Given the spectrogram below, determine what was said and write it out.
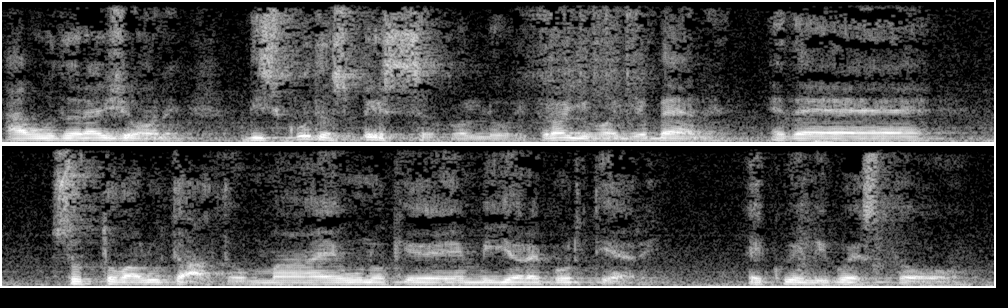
ha avuto ragione. Discuto spesso con lui, però gli voglio bene ed è sottovalutato, ma è uno che migliora i portieri e quindi questo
